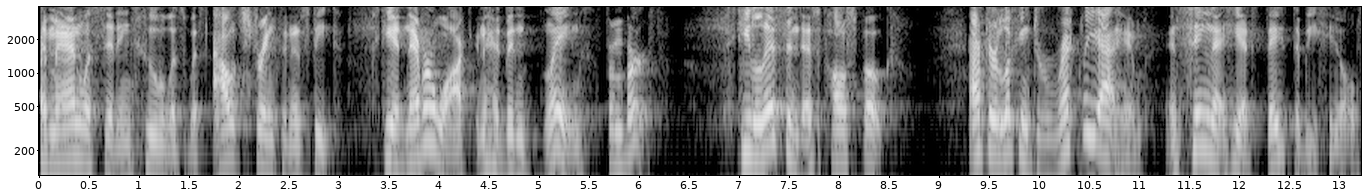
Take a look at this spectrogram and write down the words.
a man was sitting who was without strength in his feet. He had never walked and had been lame from birth. He listened as Paul spoke. After looking directly at him and seeing that he had faith to be healed,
